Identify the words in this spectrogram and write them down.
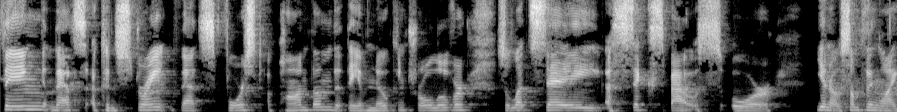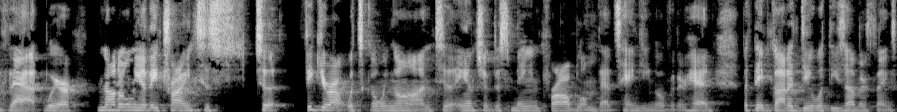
thing that's a constraint that's forced upon them that they have no control over. So let's say a sick spouse or you know something like that where not only are they trying to to figure out what's going on to answer this main problem that's hanging over their head but they've got to deal with these other things.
